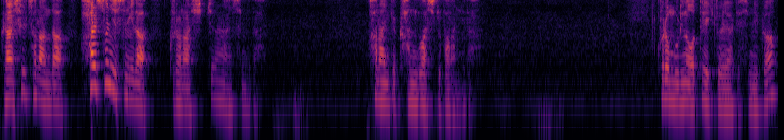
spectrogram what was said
그냥 실천한다. 할 수는 있습니다. 그러나 쉽지는 않습니다. 하나님께 간구하시기 바랍니다. 그럼 우리는 어떻게 기도해야 하겠습니까?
